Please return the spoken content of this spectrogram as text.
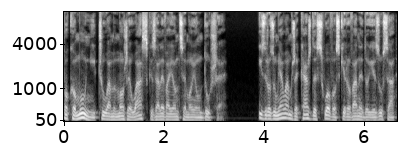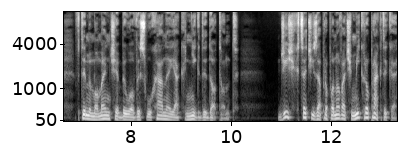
po komunii czułam morze łask zalewające moją duszę. i zrozumiałam, że każde słowo skierowane do Jezusa w tym momencie było wysłuchane jak nigdy dotąd. Dziś chcę Ci zaproponować mikropraktykę,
